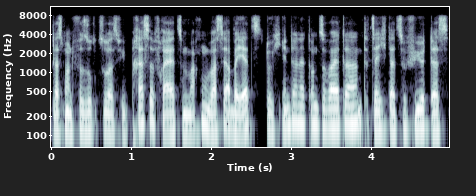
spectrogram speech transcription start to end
dass man versucht, sowas wie Pressefreiheit zu machen, was ja aber jetzt durch Internet und so weiter tatsächlich dazu führt, dass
